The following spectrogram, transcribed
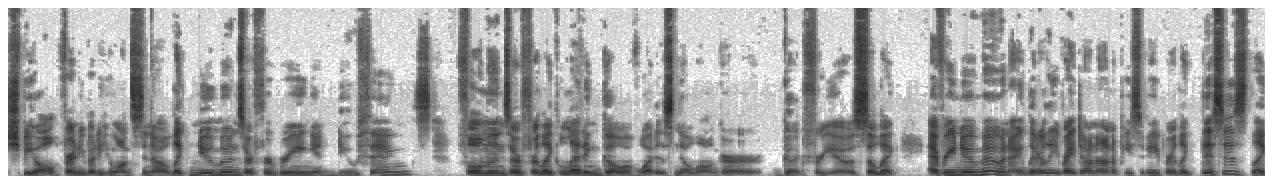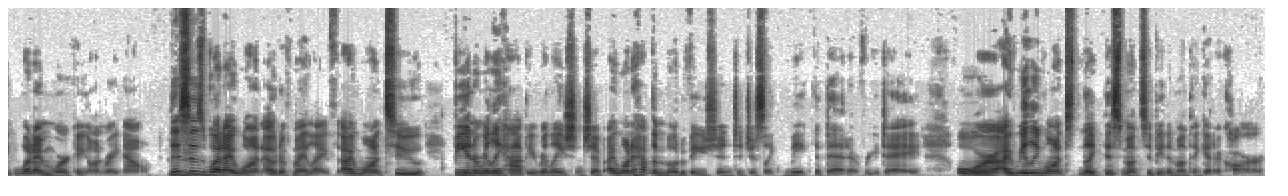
spiel for anybody who wants to know like new moons are for bringing in new things full moons are for like letting go of what is no longer good for you so like every new moon i literally write down on a piece of paper like this is like what i'm working on right now. This mm-hmm. is what i want out of my life. I want to be in a really happy relationship. I want to have the motivation to just like make the bed every day. Or i really want like this month to be the month i get a car.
